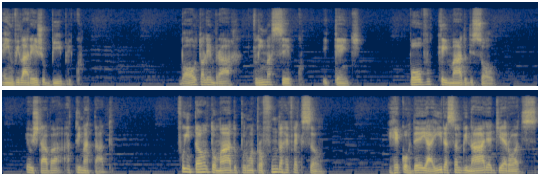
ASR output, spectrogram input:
em um vilarejo bíblico. Volto a lembrar: clima seco e quente, povo queimado de sol. Eu estava aclimatado. Fui então tomado por uma profunda reflexão e recordei a ira sanguinária de Herodes.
